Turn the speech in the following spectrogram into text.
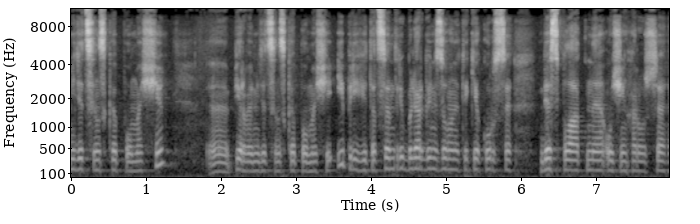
медицинской помощи, э, первой медицинской помощи. И при Вита-центре были организованы такие курсы бесплатные, очень хорошие.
